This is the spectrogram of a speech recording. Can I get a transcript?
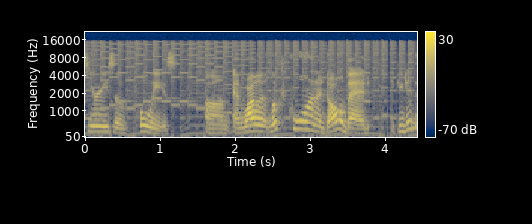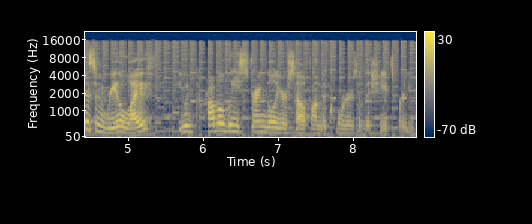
series of pulleys um, and while it looked cool on a doll bed, if you did this in real life, you would probably strangle yourself on the corners of the sheets where you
